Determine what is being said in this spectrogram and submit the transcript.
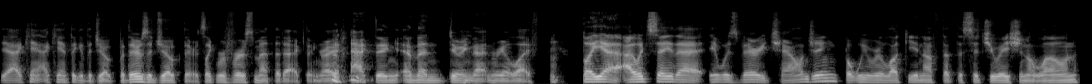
Yeah, I can't I can't think of the joke, but there's a joke there. It's like reverse method acting, right? acting and then doing that in real life. But yeah, I would say that it was very challenging, but we were lucky enough that the situation alone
